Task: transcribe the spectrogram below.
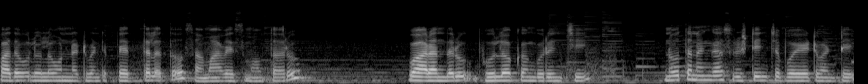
పదవులలో ఉన్నటువంటి పెద్దలతో సమావేశమవుతారు. వారందరూ భూలోకం గురించి నూతనంగా సృష్టించబోయేటువంటి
